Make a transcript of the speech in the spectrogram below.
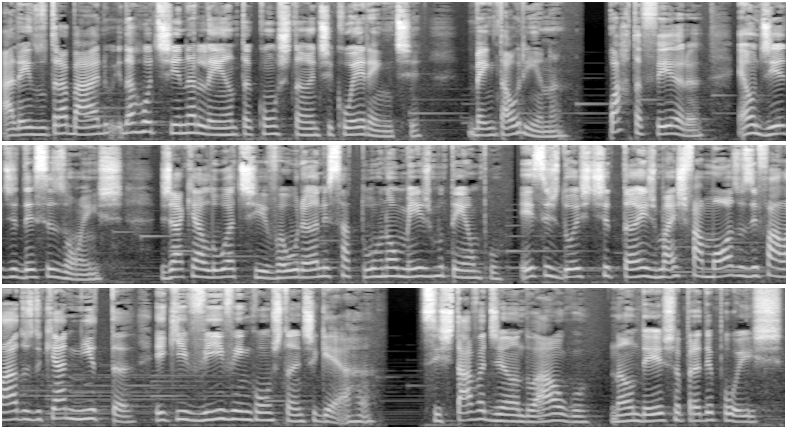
além do trabalho e da rotina lenta, constante e coerente, bem taurina. Quarta-feira é um dia de decisões, já que a Lua ativa Urano e Saturno ao mesmo tempo. Esses dois titãs mais famosos e falados do que a Anitta e que vivem em constante guerra. Se estava adiando algo, não deixa para depois.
